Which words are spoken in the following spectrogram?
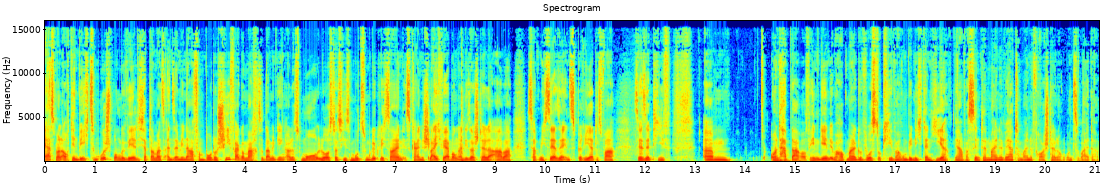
erstmal auch den Weg zum Ursprung gewählt. Ich habe damals ein Seminar von Bodo Schiefer gemacht, so damit ging alles los. Das hieß Mut zum Glücklichsein, ist keine Schleichwerbung an dieser Stelle, aber es hat mich sehr, sehr inspiriert. Das war sehr, sehr tief. Ähm, und habe darauf hingehend überhaupt mal gewusst, okay, warum bin ich denn hier? Ja, was sind denn meine Werte, meine Vorstellungen und so weiter.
